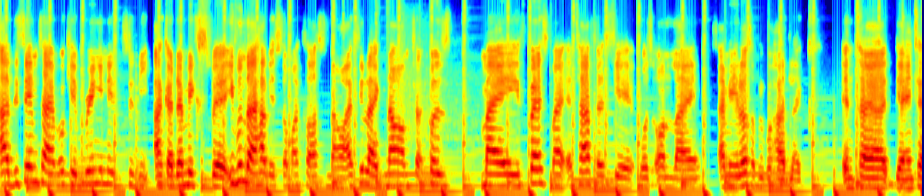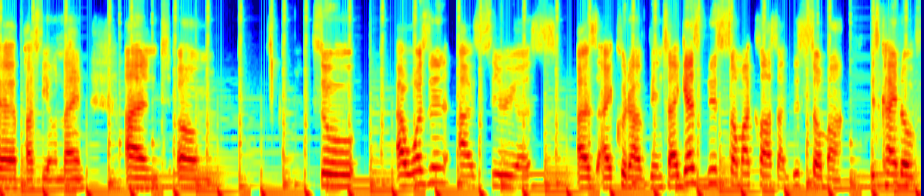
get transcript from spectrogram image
at the same time, okay, bringing it to the academic sphere, even though I have a summer class now, I feel like now I'm trying because my first, my entire first year was online. I mean, lots of people had like entire their entire past year online, and um, so I wasn't as serious as I could have been. So I guess this summer class and this summer is kind of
